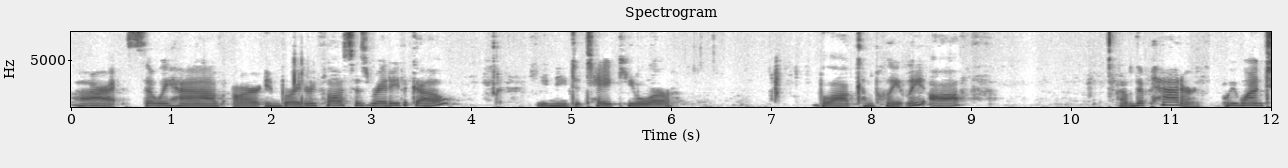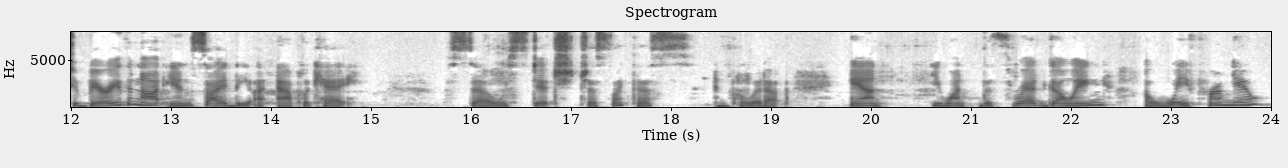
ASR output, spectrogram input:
All right, so we have our embroidery flosses ready to go. You need to take your block completely off of the pattern. We want to bury the knot inside the uh, applique. So we stitch just like this and pull it up. And you want the thread going away from you.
